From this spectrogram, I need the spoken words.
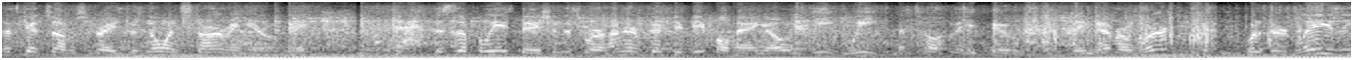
Let's get something straight. There's no one starving here, okay? This is a police station. This is where 150 people hang out and eat wheat. That's all they do. They never work. Well, they're lazy,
